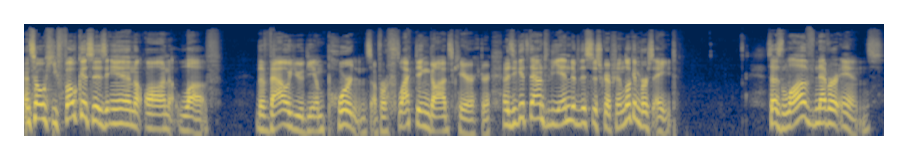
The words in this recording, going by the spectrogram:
And so he focuses in on love, the value, the importance of reflecting God's character. And as he gets down to the end of this description, look in verse 8. It says, Love never ends.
